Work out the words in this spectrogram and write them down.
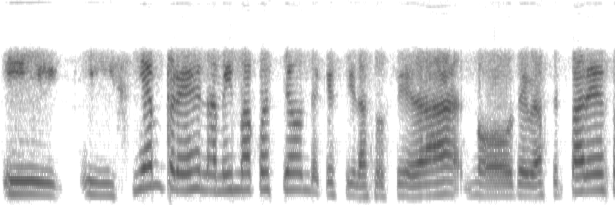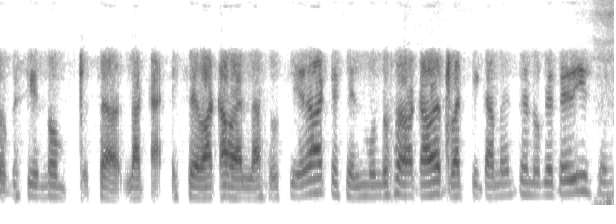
Y, y siempre es la misma cuestión de que si la sociedad no debe aceptar eso, que si no, o sea, la se va a acabar la sociedad, que si el mundo se va a acabar, prácticamente es lo que te dicen.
